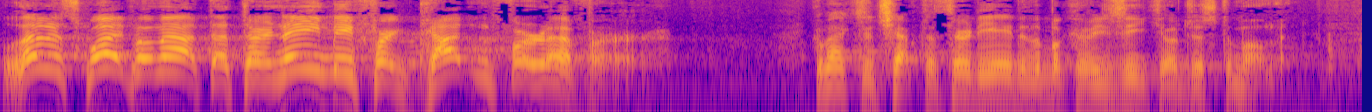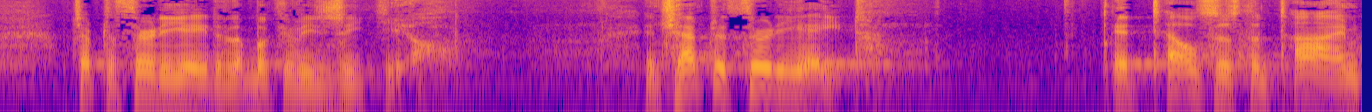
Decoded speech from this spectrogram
Let us wipe them out, that their name be forgotten forever. Go back to chapter 38 of the book of Ezekiel just a moment. Chapter 38 of the book of Ezekiel. In chapter 38, it tells us the time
